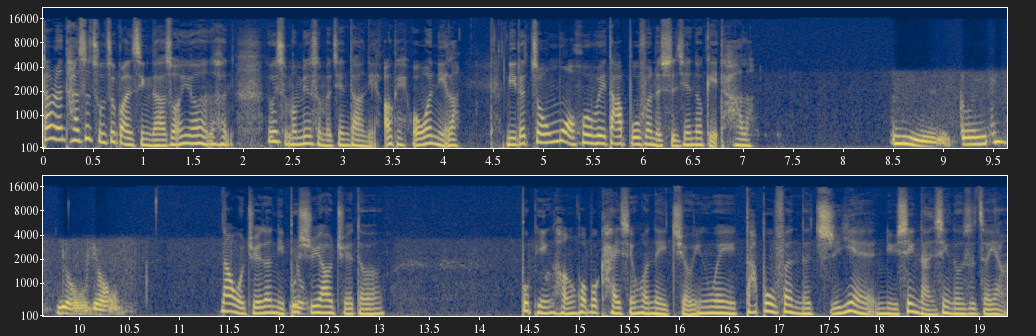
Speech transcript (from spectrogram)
当然，他是出自关心的，他说：“哎呦，很很，为什么没有什么见到你？”OK，我问你了，你的周末会不会大部分的时间都给他了？嗯，对，有有，那我觉得你不需要觉得不平衡或不开心或内疚，因为大部分的职业女性、男性都是这样，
